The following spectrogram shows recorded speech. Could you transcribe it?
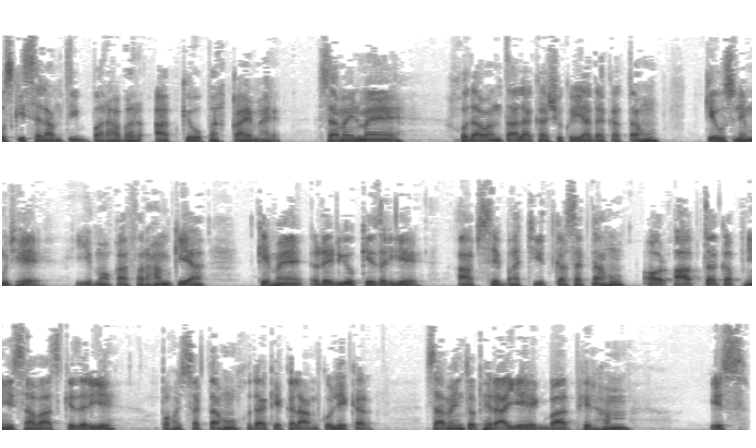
اس کی سلامتی برابر آپ کے اوپر قائم ہے۔ سامعین، میں خداون تعالی کا شکریہ ادا کرتا ہوں کہ اس نے مجھے یہ موقع فراہم کیا کہ میں ریڈیو کے ذریعے آپ سے بات چیت کر سکتا ہوں اور آپ تک اپنی اس آواز کے ذریعے پہنچ سکتا ہوں خدا کے کلام کو لے کر۔ سامعین، تو پھر آئیے ایک بار پھر ہم اس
